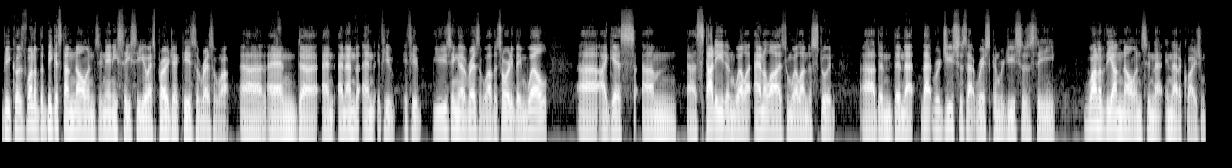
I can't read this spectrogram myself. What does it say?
because one of the biggest unknowns in any CCUS project is the reservoir, uh, and, uh, and and and and if you if you're using a reservoir that's already been well, uh, I guess um, uh, studied and well analysed and well understood, uh, then then that that reduces that risk and reduces the one of the unknowns in that in that equation.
